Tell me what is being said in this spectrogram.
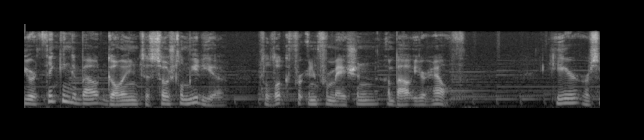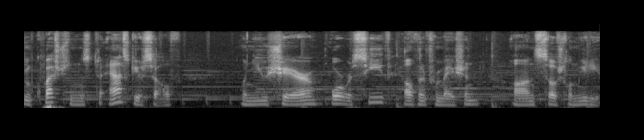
You're thinking about going to social media to look for information about your health. Here are some questions to ask yourself when you share or receive health information on social media.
